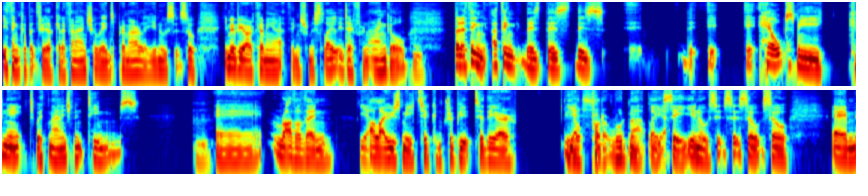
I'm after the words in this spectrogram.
you think of it through a kind of financial lens primarily, you know, so, so you maybe are coming at things from a slightly different angle. Mm. But I think, I think there's, there's, there's, it, it helps me connect with management teams mm. uh, rather than yeah. allows me to contribute to their, you yes. know, product roadmap, let's yeah. say, you know, so, so, so, so um,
